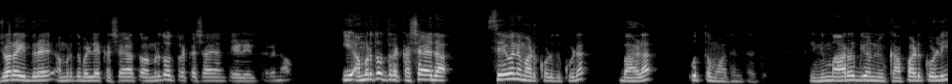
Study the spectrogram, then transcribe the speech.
ಜ್ವರ ಇದ್ರೆ ಅಮೃತ ಬಳ್ಳಿಯ ಕಷಾಯ ಅಥವಾ ಅಮೃತೋತ್ತರ ಕಷಾಯ ಅಂತ ಹೇಳಿ ಹೇಳ್ತೇವೆ ನಾವು. ಈ ಅಮೃತೋತ್ತರ ಕಷಾಯದ ಸೇವನೆ ಮಾಡ್ಕೊಳ್ಳೋದು ಕೂಡ ಬಹಳ ಉತ್ತಮವಾದಂಥದ್ದು. ನಿಮ್ಮ ಆರೋಗ್ಯವನ್ನು ನೀವು ಕಾಪಾಡಿಕೊಳ್ಳಿ.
